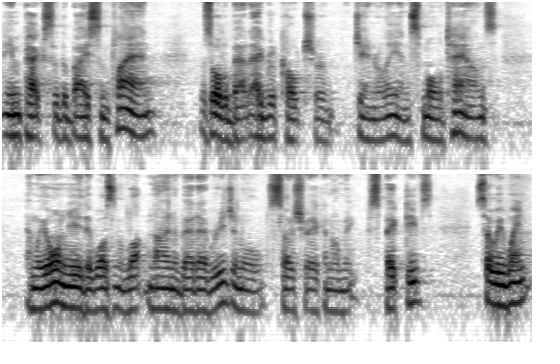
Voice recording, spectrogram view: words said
impacts of the basin plan. It was all about agriculture generally and small towns, and we all knew there wasn't a lot known about Aboriginal socio-economic perspectives. So we went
